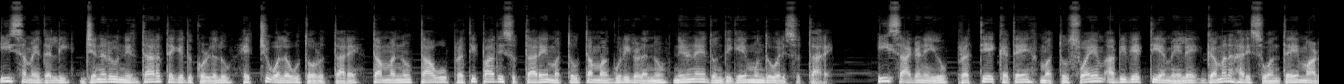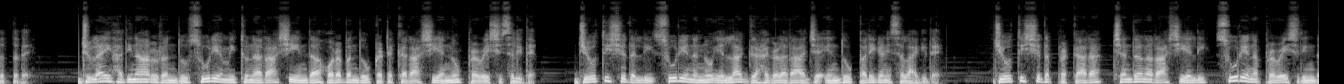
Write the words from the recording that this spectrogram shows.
ಈ ಸಮಯದಲ್ಲಿ ಜನರು ನಿರ್ಧಾರ ತೆಗೆದುಕೊಳ್ಳಲು ಹೆಚ್ಚು ಒಲವು ತೋರುತ್ತಾರೆ, ತಮ್ಮನ್ನು ತಾವು ಪ್ರತಿಪಾದಿಸುತ್ತಾರೆ ಮತ್ತು ತಮ್ಮ ಗುರಿಗಳನ್ನು ನಿರ್ಣಯದೊಂದಿಗೆ ಮುಂದುವರಿಸುತ್ತಾರೆ. ಈ ಸಾಗಣೆಯು ಪ್ರತ್ಯೇಕತೆ ಮತ್ತು ಸ್ವಯಂ ಅಭಿವ್ಯಕ್ತಿಯ ಮೇಲೆ ಗಮನಹರಿಸುವಂತೆ ಮಾಡುತ್ತದೆ. ಜುಲೈ ಹದಿನಾರರಂದು ಸೂರ್ಯ ಮಿಥುನ ರಾಶಿಯಿಂದ ಹೊರಬಂದು ಕಟಕ ರಾಶಿಯನ್ನು ಪ್ರವೇಶಿಸಲಿದೆ. ಜ್ಯೋತಿಷ್ಯದಲ್ಲಿ ಸೂರ್ಯನನ್ನು ಎಲ್ಲಾ ಗ್ರಹಗಳ ರಾಜ್ಯ ಎಂದು ಪರಿಗಣಿಸಲಾಗಿದೆ. ಜ್ಯೋತಿಷ್ಯದ ಪ್ರಕಾರ ಚಂದ್ರನ ರಾಶಿಯಲ್ಲಿ ಸೂರ್ಯನ ಪ್ರವೇಶದಿಂದ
